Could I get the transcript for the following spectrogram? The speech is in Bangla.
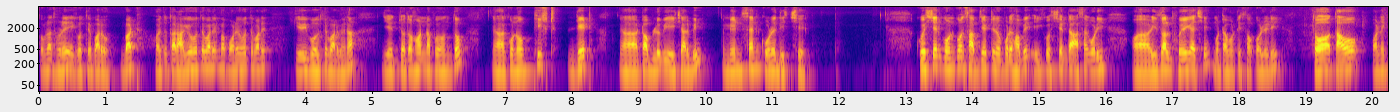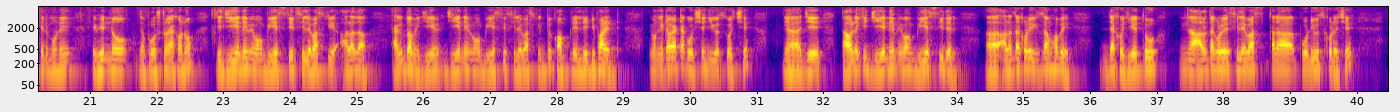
তোমরা ধরে এগোতে পারো। বাট হয়তো তার আগেও হতে পারে বা পরেও হতে পারে, কেউই বলতে পারবে না। যে যতক্ষণ না পর্যন্ত কোনো ফিক্সড ডেট ডব্লিউবিএইচআরবি মেনশান করে দিচ্ছে। কোয়েশ্চেন কোন কোন সাবজেক্টের ওপরে হবে? এই কোয়েশ্চেনটা আশা করি রিজলভ হয়ে গেছে মোটামুটি সকলেরই। তো তাও অনেকের মনে বিভিন্ন প্রশ্ন এখনও যে জিএনএম এবং বিএসসির সিলেবাস কি আলাদা? একদমই জিএ জিএনএম এবং বিএসসির সিলেবাস কিন্তু কমপ্লিটলি ডিফারেন্ট এবং এটাও একটা কোয়েশ্চেন জিজ্ঞেস করছে যে তাহলে কি জিএনএম এবং বিএসসিদের আলাদা করে এক্সাম হবে। দেখো, যেহেতু আলাদা করে সিলেবাস তারা প্রডিউস করেছে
